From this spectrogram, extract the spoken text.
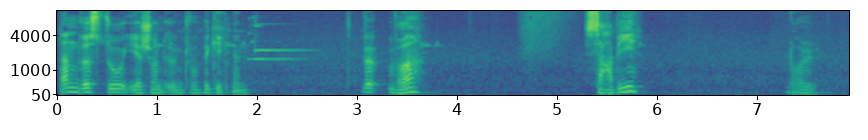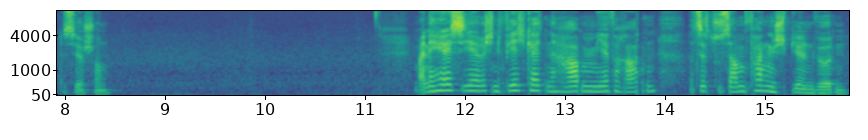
Dann wirst du ihr schon irgendwo begegnen. W was? Sabi? Lol, das ist ja schon. Meine hellseherischen Fähigkeiten haben mir verraten, dass wir zusammen Fangen spielen würden.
